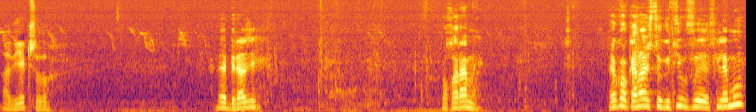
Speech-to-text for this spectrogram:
Αδιέξοδο. Δεν πειράζει. Προχωράμε. Έχω κανάλι στο YouTube, φίλε μου,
